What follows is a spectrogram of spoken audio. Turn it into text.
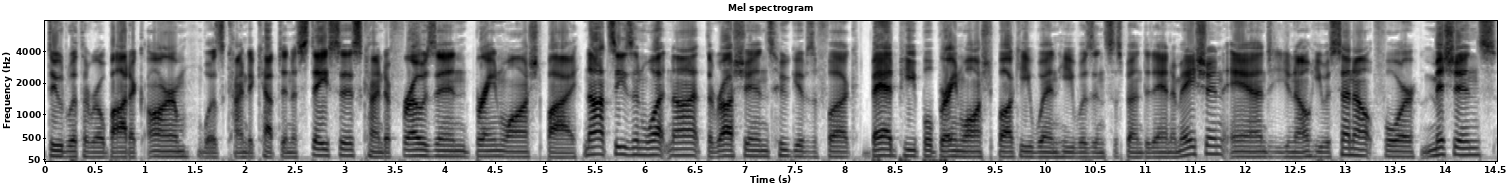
dude with a robotic arm, was kind of kept in a stasis, kind of frozen, brainwashed by Nazis and whatnot, the Russians, who gives a fuck. Bad people brainwashed Bucky when he was in suspended animation, and you know he was sent out for missions,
